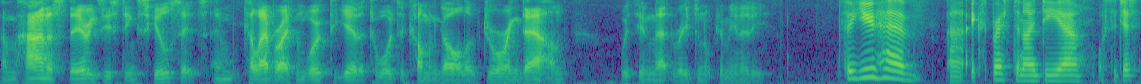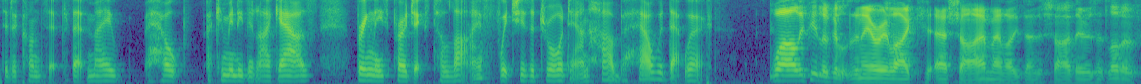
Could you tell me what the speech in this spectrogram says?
um, harness their existing skill sets and collaborate and work together towards a common goal of drawing down within that regional community. So you have uh, expressed an idea or suggested a concept that may help a community like ours bring these projects to life, which is a drawdown hub. How would that work? Well, if you look at an area like our Shire, Mount Alexander Shire, there is a lot of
